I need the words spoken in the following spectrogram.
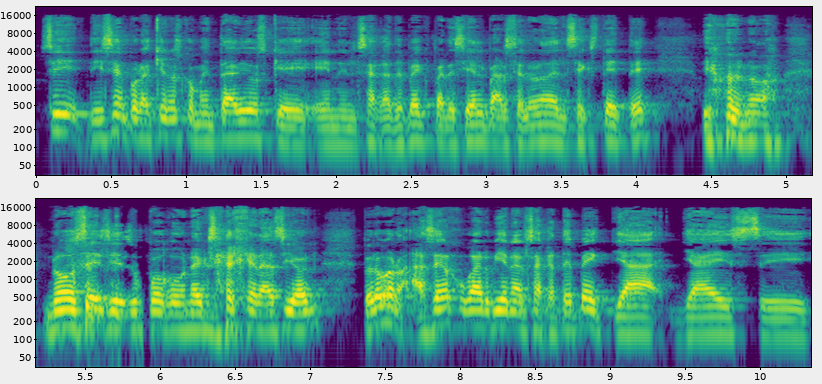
Sí, dicen por aquí en los comentarios que en el Zacatepec parecía el Barcelona del sextete. No, no sé si es un poco una exageración, pero bueno, hacer jugar bien al Zacatepec ya, ya es, eh,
